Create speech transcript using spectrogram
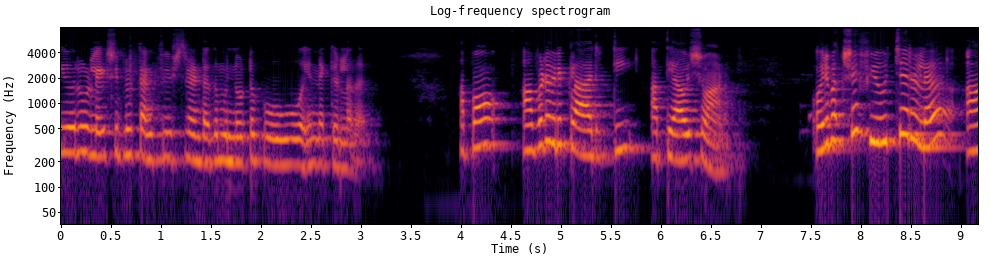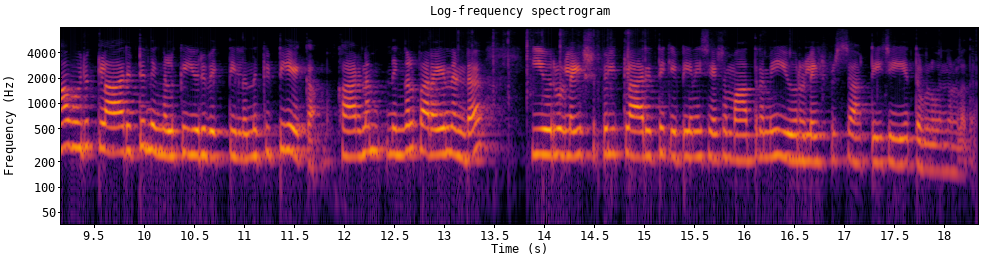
ഈ ഒരു റിലേഷൻഷിപ്പിൽ കൺഫ്യൂഷൻ ഉണ്ട് അത് മുന്നോട്ട് പോകുമോ എന്നൊക്കെ ഉള്ളത്. അപ്പോൾ അവിടെ ഒരു ക്ലാരിറ്റി അത്യാവശ്യമാണ്. ഒരു പക്ഷേ ഫ്യൂച്ചറിൽ ആ ഒരു ക്ലാരിറ്റി നിങ്ങൾക്ക് ഈ ഒരു വ്യക്തിയിൽ നിന്ന് കിട്ടിയേക്കാം. കാരണം നിങ്ങൾ പറയുന്നുണ്ട് ഈ ഒരു റിലേഷൻഷിപ്പിൽ ക്ലാരിറ്റി കിട്ടിയതിന് ശേഷം മാത്രമേ ഈ ഒരു റിലേഷൻഷിപ്പ് സ്റ്റാർട്ട് ചെയ്യത്തുള്ളൂ എന്നുള്ളത്.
